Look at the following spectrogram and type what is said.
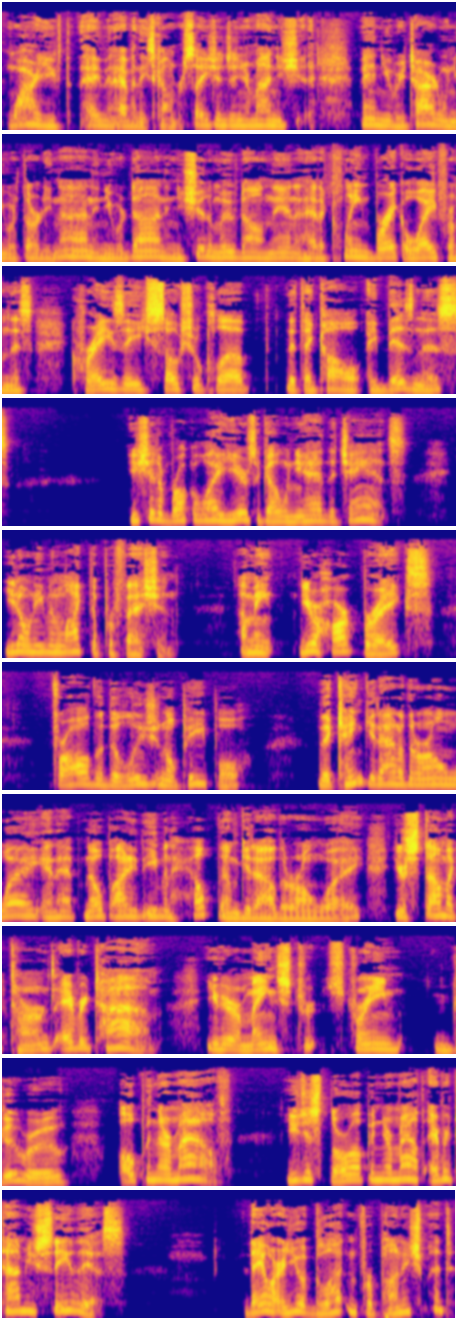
why are you even having these conversations in your mind? You should, man, you retired when you were 39 and you were done and you should have moved on then and had a clean break away from this crazy social club that they call a business. You should have broke away years ago when you had the chance. You don't even like the profession. I mean, your heart breaks for all the delusional people that can't get out of their own way and have nobody to even help them get out of their own way. Your stomach turns every time you hear a mainstream guru open their mouth. You just throw up in your mouth every time you see this. Dale, are you a glutton for punishment?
